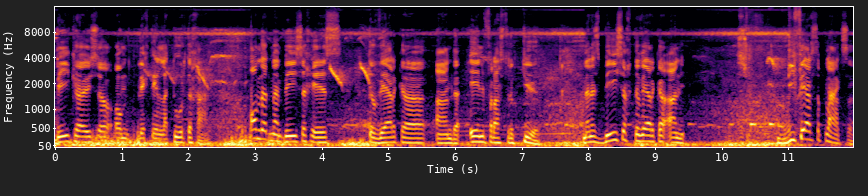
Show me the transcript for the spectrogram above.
Beekhuizen om richting Latour te gaan. Omdat men bezig is te werken aan de infrastructuur. Men is bezig te werken aan diverse plaatsen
